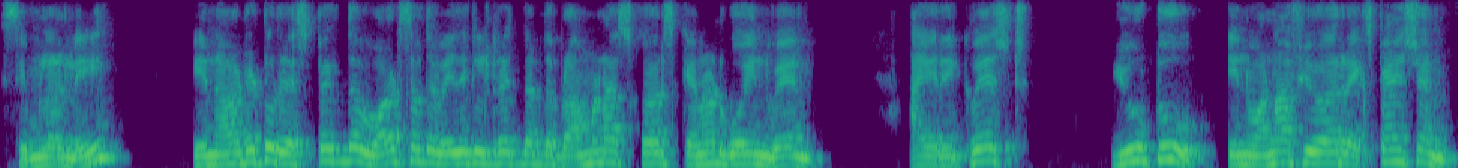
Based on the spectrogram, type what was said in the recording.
Similarly, in order to respect the words of the Vedic literature that the Brahmana's curse cannot go in vain, I request you to, in one of your expansion,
